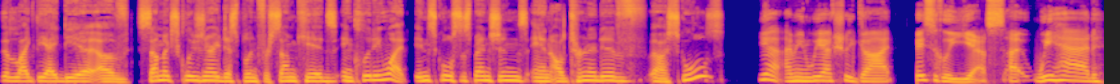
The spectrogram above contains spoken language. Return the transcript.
like the idea of some exclusionary discipline for some kids, including what? In school suspensions and alternative uh, schools? Yeah. I mean, we actually got basically, yes. Uh, we had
